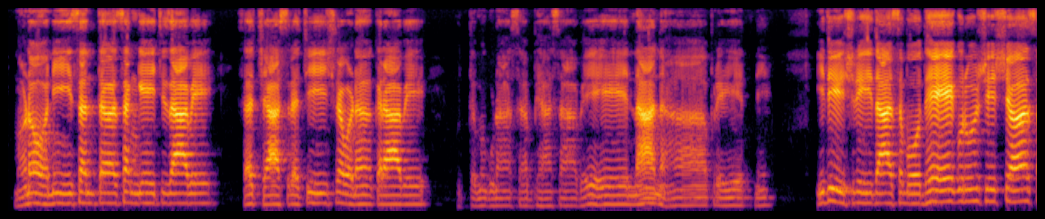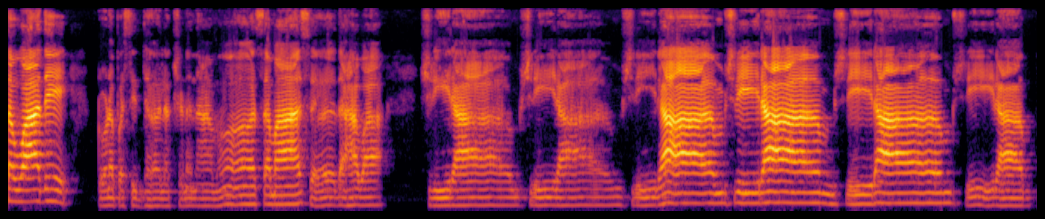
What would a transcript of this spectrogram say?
म्हणून संत संगेची जावे सच्छास्त्रची श्रवण करावे उत्तम गुणास अभ्यासावे नाना प्रयत्ने। इति श्रीदासबोधे गुरुशिष्य संवादे। टोणप्रसिद्ध समास दहावा श्रीराम श्रीराम श्रीराम श्रीराम श्रीराम श्रीराम।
